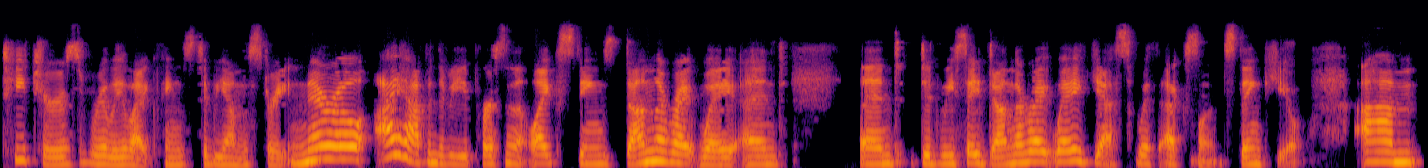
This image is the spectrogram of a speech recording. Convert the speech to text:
teachers really like things to be on the straight and narrow. I happen to be a person that likes things done the right way and and did we say done the right way? Yes with excellence. Thank you. Um,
